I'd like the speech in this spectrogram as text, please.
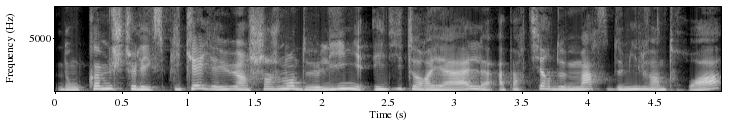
donc, comme je te l'expliquais, il y a eu un changement de ligne éditoriale à partir de mars 2023,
